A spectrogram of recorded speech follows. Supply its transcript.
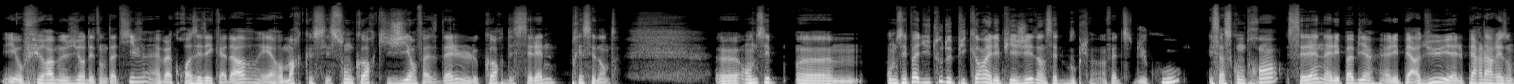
et au fur et à mesure des tentatives, elle va croiser des cadavres, et elle remarque que c'est son corps qui gît en face d'elle, le corps des Selene précédentes. Euh, on ne sait, euh, on ne sait pas du tout depuis quand elle est piégée dans cette boucle, en fait, du coup, et ça se comprend, Selene, elle est pas bien, elle est perdue et elle perd la raison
